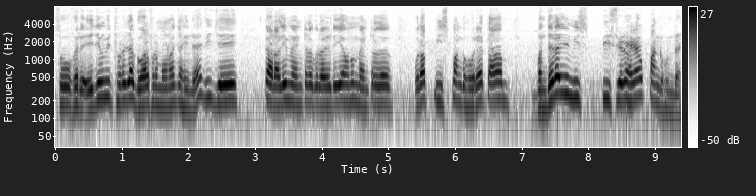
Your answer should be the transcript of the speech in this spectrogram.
ਸੋ ਫਿਰ ਇਹ ਜਿਵੇਂ ਵੀ ਥੋੜਾ ਜਿਹਾ ਗੌਰ ਫਰਮਾਉਣਾ ਚਾਹੀਦਾ ਹੈ ਵੀ ਜੇ ਘਰ ਵਾਲੀ ਮੈਂਟਲ ਕੁਆਲਿਟੀ ਆ, ਉਹਨੂੰ ਮੈਂਟਲ ਉਹਦਾ ਪੀਸ ਭੰਗ ਹੋ ਰਿਹਾ, ਤਾਂ ਬੰਦੇ ਦਾ ਵੀ ਪੀਸ ਜਿਹੜਾ ਹੈਗਾ ਉਹ ਭੰਗ ਹੁੰਦਾ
